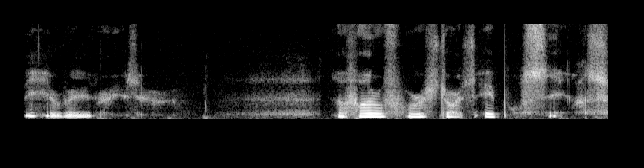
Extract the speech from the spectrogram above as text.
be here very, very soon. The final four starts April 6th.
